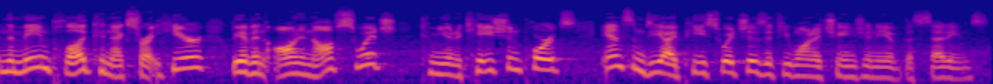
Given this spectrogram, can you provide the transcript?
And the main plug connects right here. We have an on and off switch, communication ports, and some DIP switches if you want to change any of the settings.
